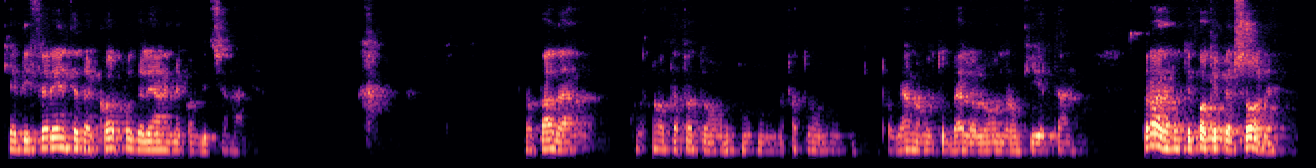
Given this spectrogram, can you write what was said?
che è differente dal corpo delle anime condizionate. Prabhupada una volta ha fatto un, fatto un programma molto bello a Londra, un kirtan, però erano venute poche persone,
